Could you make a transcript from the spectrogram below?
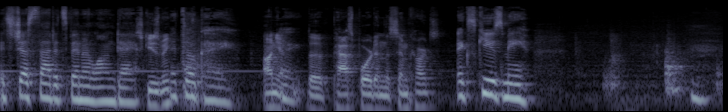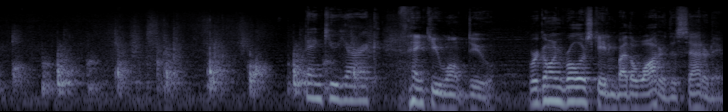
It's just that it's been a long day. Excuse me? It's okay. Anya, the passport and the SIM cards? Excuse me. Thank you, Yarek. Thank you won't do. We're going roller skating by the water this Saturday.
